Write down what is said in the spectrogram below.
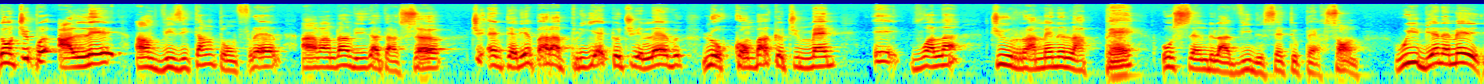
Donc tu peux aller en visitant ton frère, en rendant visite à ta soeur. Tu interviens par la prière que tu élèves, le combat que tu mènes. Et voilà, tu ramènes la paix au sein de la vie de cette personne. Oui, bien aimé,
